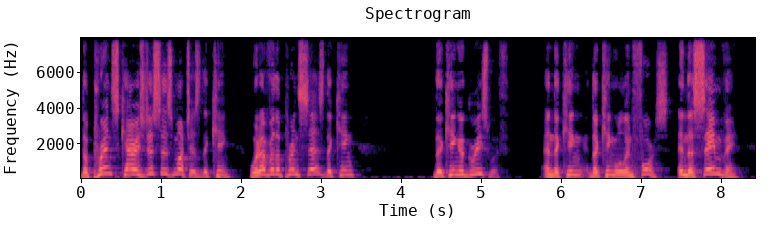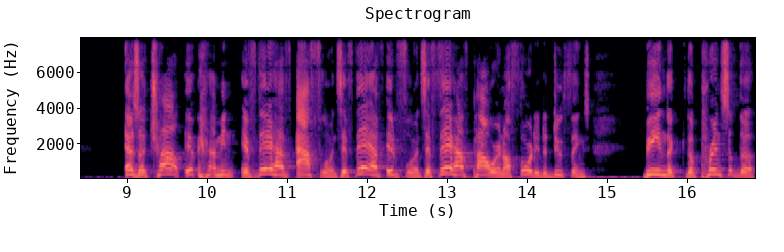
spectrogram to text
The prince carries just as much as the king. Whatever the prince says, the king the king agrees with and the king the king will enforce. In the same vein, as a child, if, I mean, if they have affluence, if they have influence, if they have power and authority to do things, being the, the prince of the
